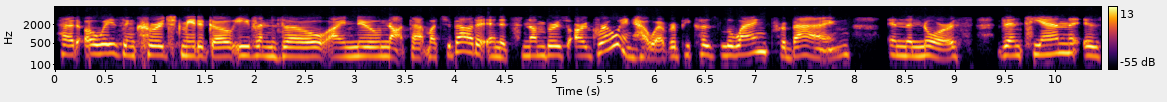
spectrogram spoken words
had always encouraged me to go, even though I knew not that much about it. And its numbers are growing, however, because Luang Prabang, in the north. Vientiane is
